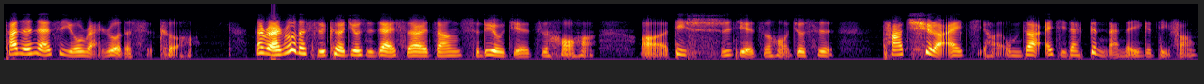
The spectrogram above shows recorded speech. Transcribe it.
他仍然是有软弱的时刻哈。那软弱的时刻就是在十二章十六节之后哈，呃第十节之后，就是他去了埃及哈。我们知道埃及在更难的一个地方，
